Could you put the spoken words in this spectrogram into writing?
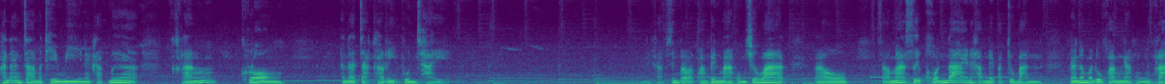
พระนางจามเทวีนะครับ เมื่อครั้งครองอาณาจักรคริพูนชัยนะครับซึ่งประวัติความเป็นมาผมเชื่อว่าเราสามารถสืบค้นได้นะครับในปัจจุบันงั้นเรามาดูความงามของพระ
